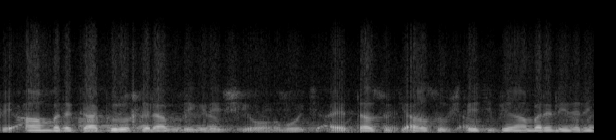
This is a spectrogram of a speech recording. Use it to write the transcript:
په عام د کافرو خلاف لګري شي او وو چې آیات تاسو کې هغه څه شته چې پیغمبر لیدلې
